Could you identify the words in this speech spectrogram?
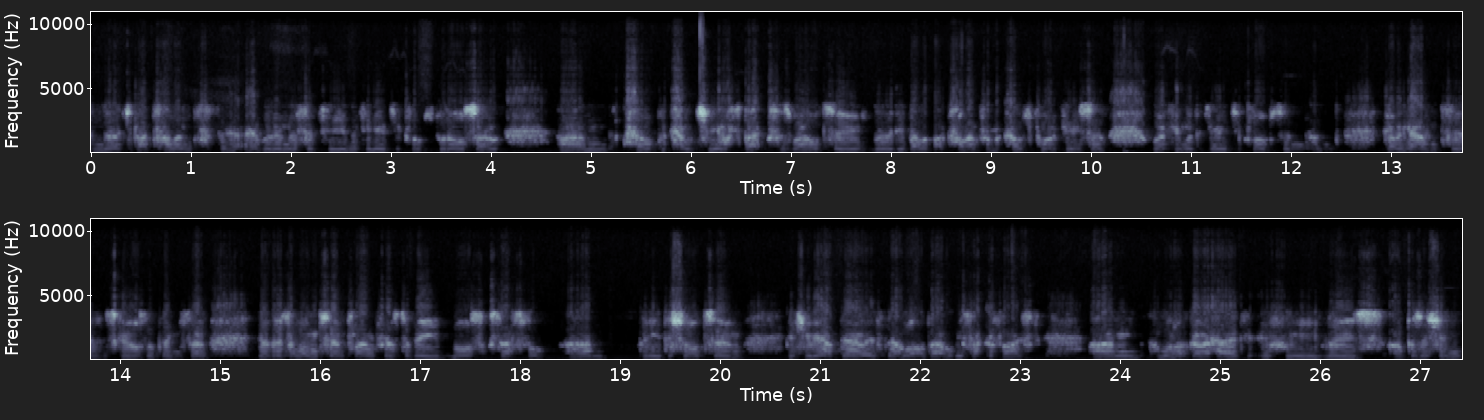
and nurture that talent uh, within the city and the community clubs, but also um, help the coaching aspects as well to really develop that talent from a coach point of view. So working with the community clubs and, and going out into schools and things. So you know, there's a long-term plan for us to be more successful. Um, the, the short-term issue we have now is that a lot of that will be sacrificed. Um, and we'll not go ahead if we lose our position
